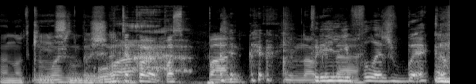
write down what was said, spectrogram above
А нотки Ну, есть небольшие. Ну, такой постпанк немного, Прилив да. флешбеков.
